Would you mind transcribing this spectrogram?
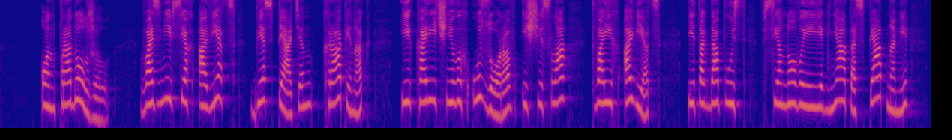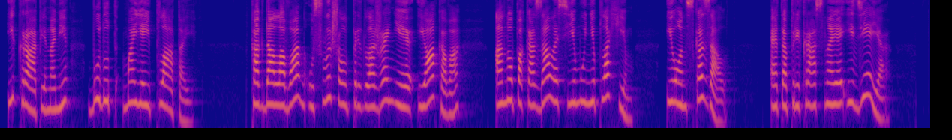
Он продолжил, возьми всех овец без пятен, крапинок и коричневых узоров из числа твоих овец, и тогда пусть все новые ягнята с пятнами и крапинами будут моей платой. Когда Лаван услышал предложение Иакова – оно показалось ему неплохим, и он сказал, «Это прекрасная идея».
